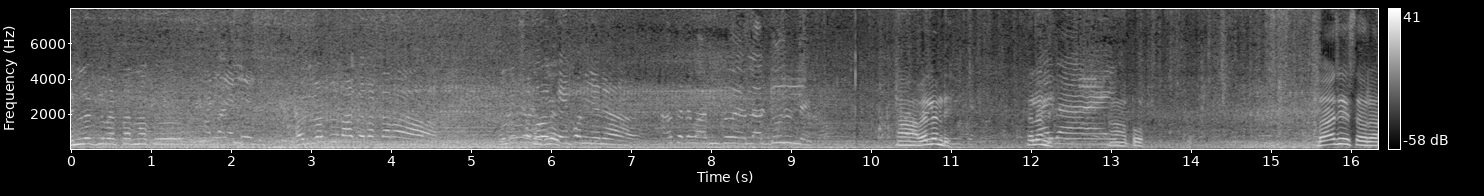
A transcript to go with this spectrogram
ఎన్ని లడ్లు పెడతారు నాకు? పది లడ్లు నాకే పెడతారా? లడ్డూలు వెళ్ళండి. వెళ్ళండి. పో. బాగా చేసావురా.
